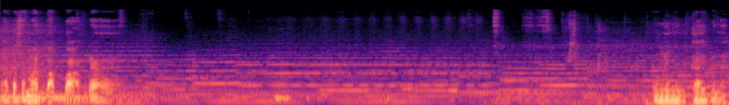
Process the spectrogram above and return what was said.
เราก็สามารถปรับบากได้ตรงนี้มันใกล้ไปหนะ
